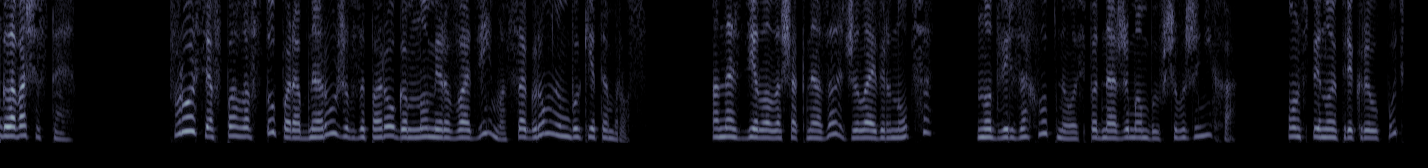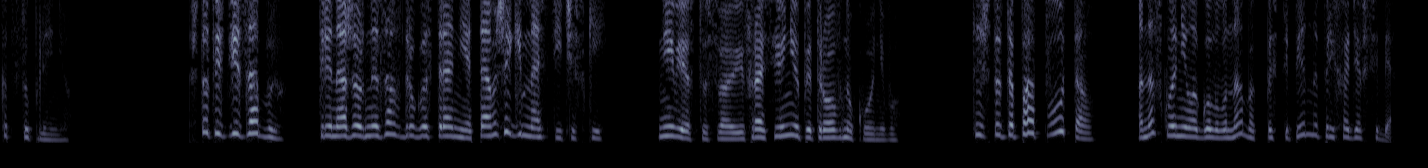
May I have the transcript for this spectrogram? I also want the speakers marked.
Speaker 1: Глава шестая. Фрося впала в ступор, обнаружив за порогом номера Вадима с огромным букетом роз. Она сделала шаг назад, желая вернуться, но дверь захлопнулась под нажимом бывшего жениха. Он спиной прикрыл путь к отступлению. «Что ты здесь забыл? Тренажерный зал в другой стороне, там же гимнастический».
Speaker 2: «Невесту свою, Ефросинью Петровну Коневу».
Speaker 1: «Ты что-то попутал?» Она склонила голову на бок, постепенно приходя в себя.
